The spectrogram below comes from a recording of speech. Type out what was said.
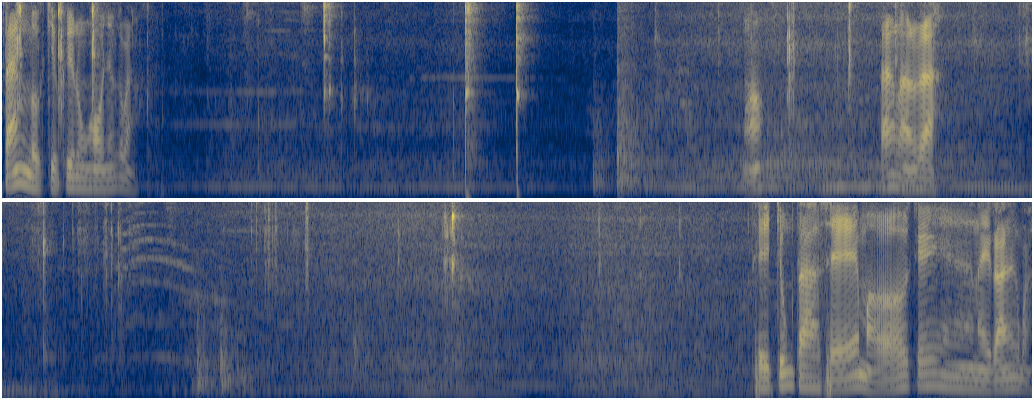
Tán ngược chiều kim đồng hồ nha các bạn. Đó. Tán là nó ra. Thì chúng ta sẽ mở cái à, này ra nha các bạn.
